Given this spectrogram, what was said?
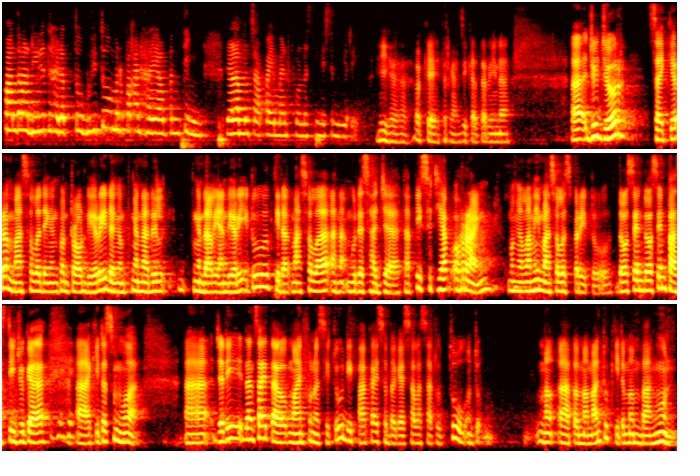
kontrol diri terhadap tubuh itu merupakan hal yang penting dalam mencapai mindfulness ini sendiri. Iya, oke, okay, terima kasih Katarina. Uh, jujur, saya kira masalah dengan kontrol diri, dengan pengendalian diri itu tidak masalah anak muda saja, tapi setiap orang mengalami masalah seperti itu. Dosen-dosen pasti juga uh, kita semua. Uh, jadi dan saya tahu mindfulness itu dipakai sebagai salah satu tool untuk me, apa, membantu kita membangun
